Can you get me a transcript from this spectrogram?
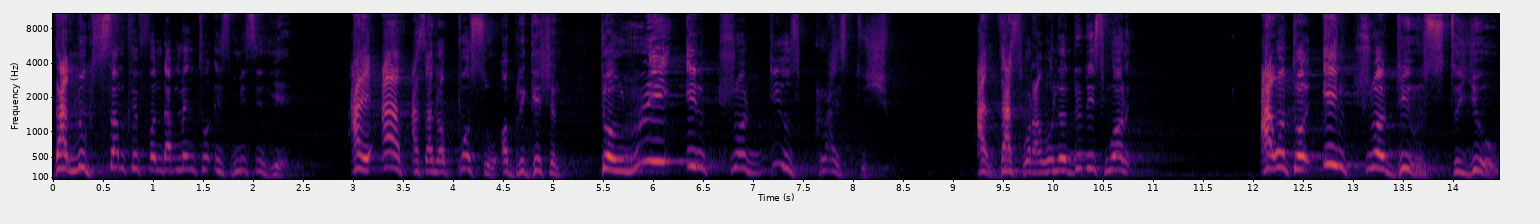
that look, something fundamental is missing here. I have, as an apostle, obligation to reintroduce Christ to you. And that's what I want to do this morning. I want to introduce to you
